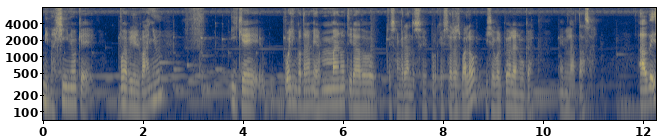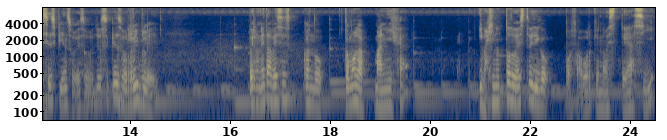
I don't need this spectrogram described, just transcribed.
me imagino que voy a abrir el baño y que voy a encontrar a mi hermano tirado desangrándose porque se resbaló y se golpeó la nuca en la taza. A veces pienso eso, yo sé que es horrible. Pero neta, a veces cuando tomo la manija, imagino todo esto y digo, por favor que no esté así.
